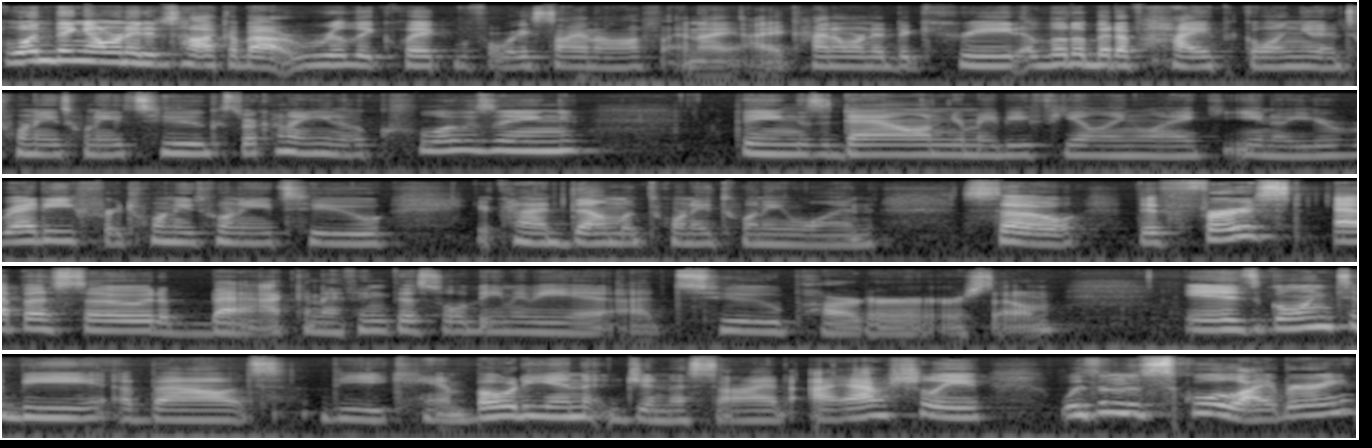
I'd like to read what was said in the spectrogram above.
One thing I wanted to talk about really quick before we sign off, and I, I kind of wanted to create a little bit of hype going into 2022 because we're kind of, you know, closing things down. You're maybe feeling like, you know, you're ready for 2022. You're kind of done with 2021. So the first episode back, and I think this will be maybe a, a two-parter or so, is going to be about the Cambodian genocide. I actually was in the school library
